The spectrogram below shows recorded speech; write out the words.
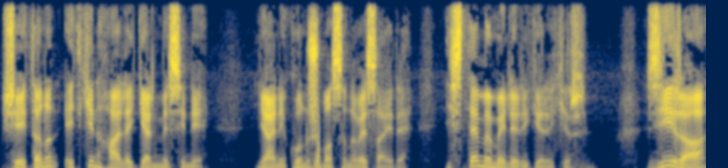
şeytanın etkin hale gelmesini yani konuşmasını vesaire istememeleri gerekir. Zira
